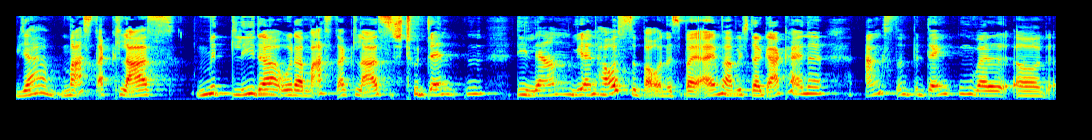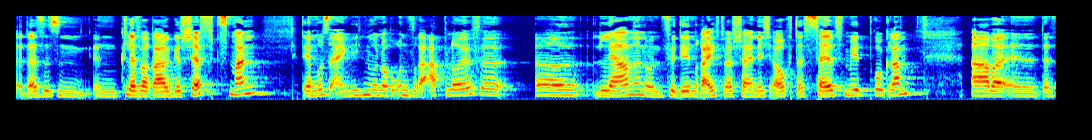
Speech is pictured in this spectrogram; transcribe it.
ja, Masterclass-Mitglieder oder Masterclass-Studenten, die lernen, wie ein Haus zu bauen. Das, bei einem habe ich da gar keine Angst und Bedenken, weil äh, das ist ein, ein, cleverer Geschäftsmann. Der muss eigentlich nur noch unsere Abläufe äh, lernen und für den reicht wahrscheinlich auch das Selfmade-Programm. Aber äh, das,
